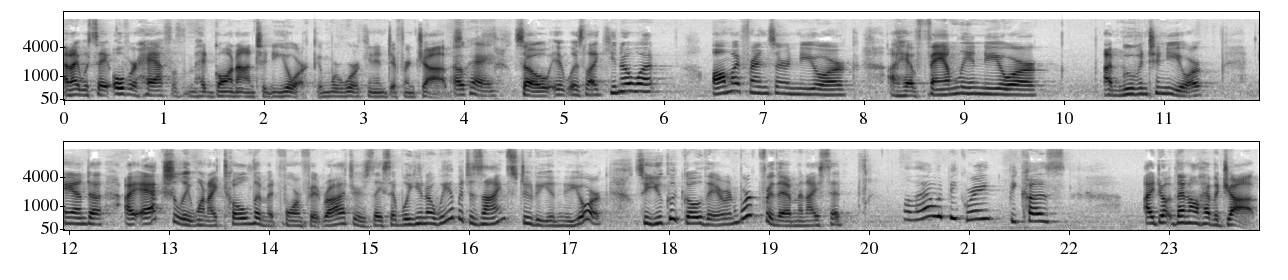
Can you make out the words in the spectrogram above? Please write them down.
and I would say over half of them had gone on to New York and were working in different jobs. Okay. So it was like, you know what? All my friends are in New York. I have family in New York. I'm moving to New York. And uh, I actually, when I told them at Form Fit Rogers, they said, well, you know, we have a design studio in New York, so you could go there and work for them. And I said, well, that would be great because I don't, then I'll have a job,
